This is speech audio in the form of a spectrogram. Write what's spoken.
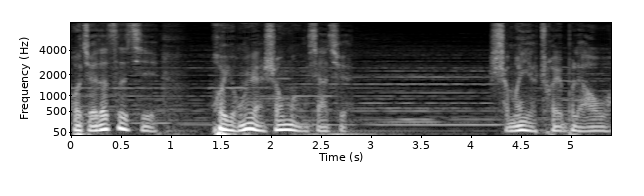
我觉得自己会永远生猛下去，什么也锤不了我。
